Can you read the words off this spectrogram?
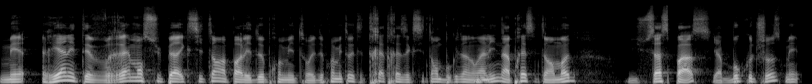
mais rien n'était vraiment super excitant à part les deux premiers tours. Les deux premiers tours étaient très très excitants, beaucoup d'adrénaline. Après, c'était en mode ça se passe, il y a beaucoup de choses, mais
